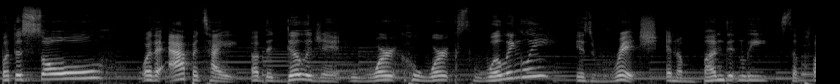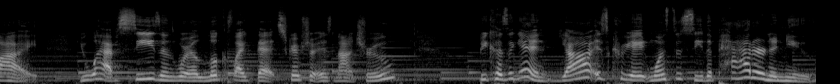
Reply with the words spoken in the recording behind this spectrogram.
But the soul or the appetite of the diligent work who works willingly is rich and abundantly supplied. You will have seasons where it looks like that scripture is not true. Because again, Yah is create wants to see the pattern in you.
